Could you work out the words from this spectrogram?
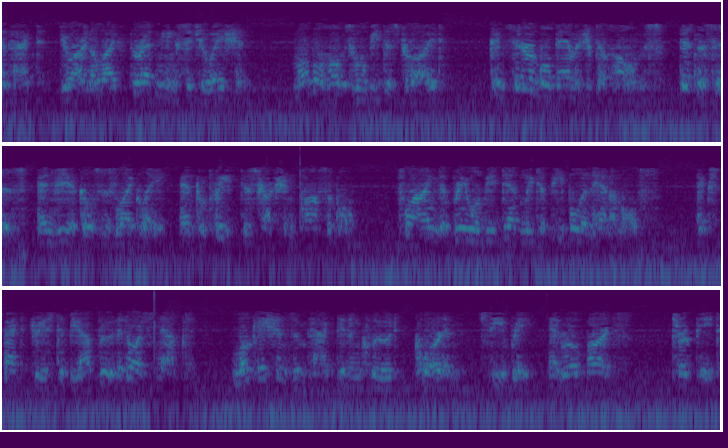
Impact, you are in a life-threatening situation. Mobile homes will be destroyed. Considerable damage to homes, businesses, and vehicles is likely, and complete destruction possible. Flying debris will be deadly to people and animals. Expect trees to be uprooted or snapped. Locations impacted include Corydon, Sebree, and Robards. Turpete,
